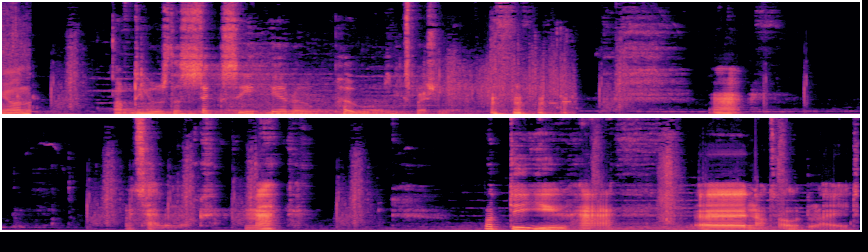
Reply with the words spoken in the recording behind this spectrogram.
You're not up to use the sexy hero pose expression. Alright. Let's have a look. Map. What do you have? Uh, not old blade.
